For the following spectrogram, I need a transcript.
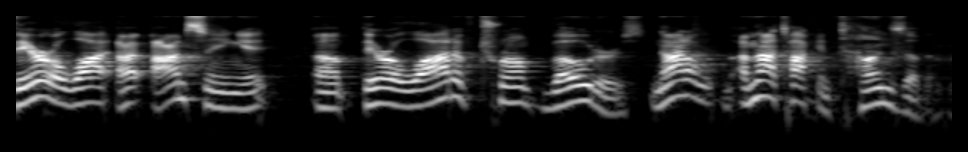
There are a lot. I, am seeing it. Uh, there are a lot of Trump voters. Not a, I'm not talking tons of them,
